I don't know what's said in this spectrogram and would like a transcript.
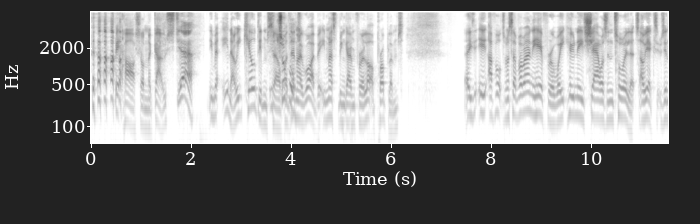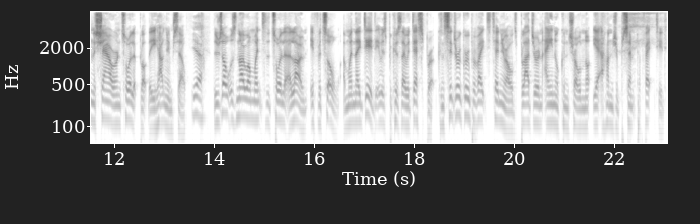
bit harsh on the ghost. Yeah. He, you know, he killed himself. I don't know why, but he must have been going through a lot of problems. I thought to myself, I'm only here for a week. Who needs showers and toilets? Oh, yeah, because it was in the shower and toilet block that he hung himself. Yeah. The result was no one went to the toilet alone, if at all. And when they did, it was because they were desperate. Consider a group of 8 to 10 year olds, bladder and anal control not yet 100% perfected,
